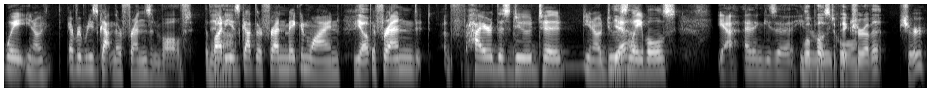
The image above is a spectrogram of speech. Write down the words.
way. You know, everybody's gotten their friends involved. The buddy has got their friend making wine. Yep. The friend hired this dude to you know do his labels. Yeah, I think he's a he's We'll a post really a cool- picture of it. Sure.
